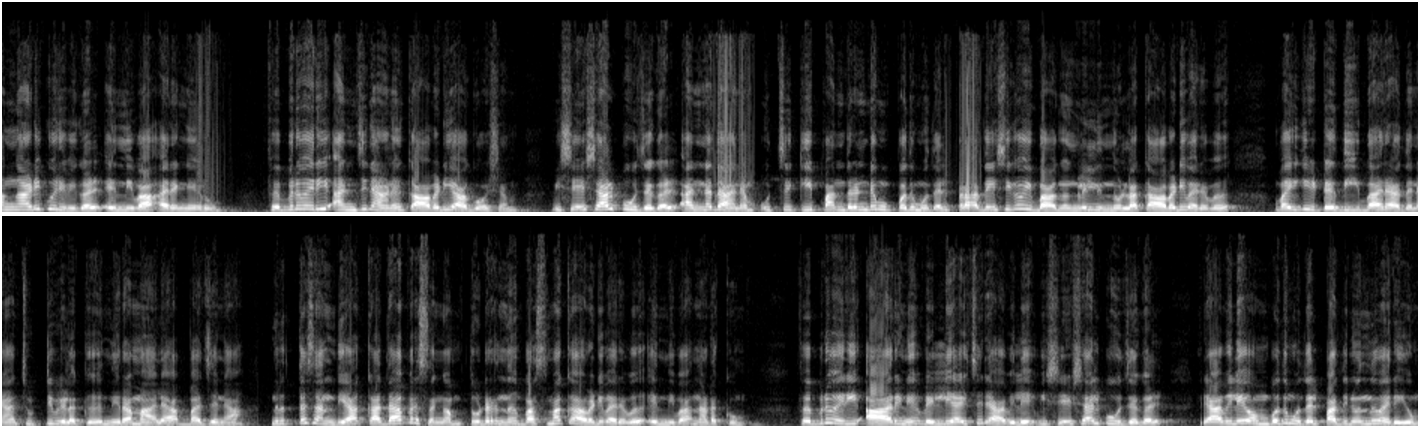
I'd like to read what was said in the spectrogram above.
അങ്ങാടിക്കുരുവികൾ എന്നിവ അരങ്ങേറും. ഫെബ്രുവരി അഞ്ചിനാണ് കാവടി ആഘോഷം. വിശേഷാൽ പൂജകൾ അന്നദാനം ഉച്ചയ്ക്ക് പന്ത്രണ്ട് മുപ്പത് മുതൽ പ്രാദേശിക വിഭാഗങ്ങളിൽ നിന്നുള്ള കാവടി വരവ് വൈകിട്ട് ദീപാരാധന ചുറ്റുവിളക്ക് നിറമാല ഭജന നൃത്തസന്ധ്യ കഥാപ്രസംഗം തുടർന്ന് ഭസ്മക്കാവടി വരവ് എന്നിവ നടക്കും. ഫെബ്രുവരി ആറിന് വെള്ളിയാഴ്ച രാവിലെ വിശേഷാൽ പൂജകൾ രാവിലെ ഒമ്പത് മുതൽ പതിനൊന്ന് വരെയും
